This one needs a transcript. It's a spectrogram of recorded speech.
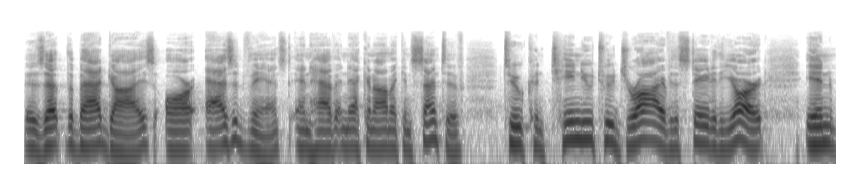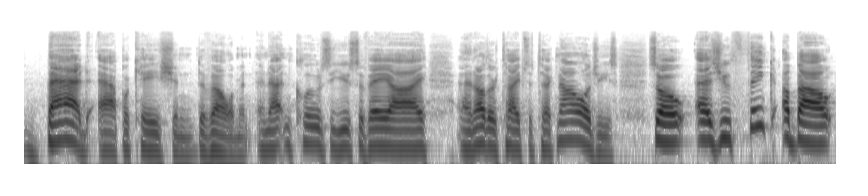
is that the bad guys are as advanced and have an economic incentive to continue to drive the state of the art in bad application development. And that includes the use of AI and other types of technologies. So as you think about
